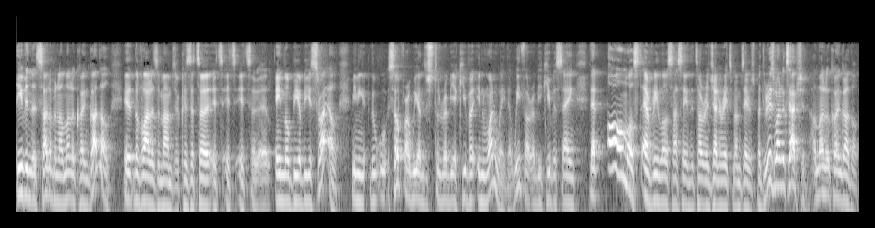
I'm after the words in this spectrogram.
even the son of an almana kohen gadol, it, the vlad is a mamzer because it's a it's it's it's a eh, ein lo bia Yisrael. Meaning, the, so far we understood Rabbi Akiva in one way that we thought Rabbi Akiva is saying that almost every los hasei in the Torah generates mamzerus, but there is one exception, almana kohen gadol.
